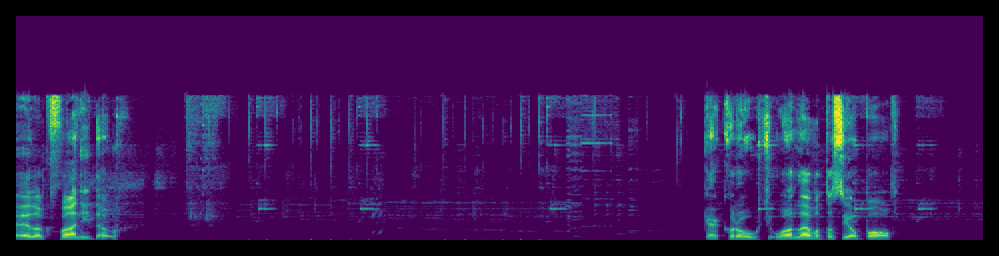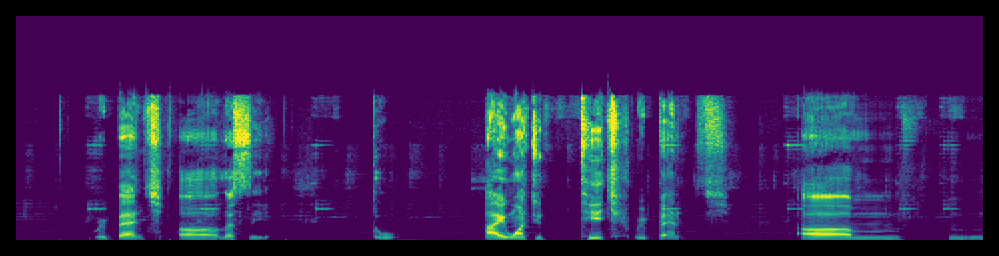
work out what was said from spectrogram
look funny though. Cockroach, what level does he above? Revenge, uh, let's see. Do I want to teach revenge? Um, hmm.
